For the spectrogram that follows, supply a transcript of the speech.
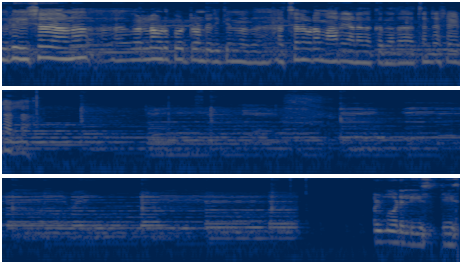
ഇതിൽ ഈശോയാണ് വെള്ളം ഉടുപ്പ് ഇട്ടുകൊണ്ടിരിക്കുന്നത് അച്ഛൻ ഇവിടെ മാറിയാണ് നിൽക്കുന്നത്. അച്ഛന്റെ ഷെയ്ഡല്ല. മോഡൽ ഈസ് ജീസസ്.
